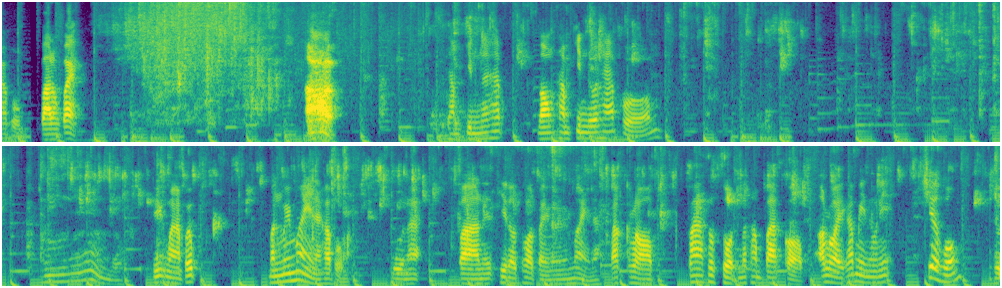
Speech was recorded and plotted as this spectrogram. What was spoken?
ครับผมปลาลงไปทำกินนะครับ ลองทำกินดูนะครับผม พลิกมาปุ๊บมันไม่ไหม้นะครับผม ดูนะปลาในที่เราทอดไปมันไม่ไหม้นะปลากรอบปลาสดๆมาทำปลากรอบ อร่อยครับเมนูนี้ เชื่อผมดู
